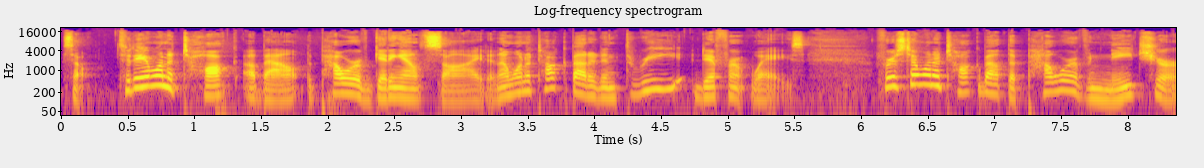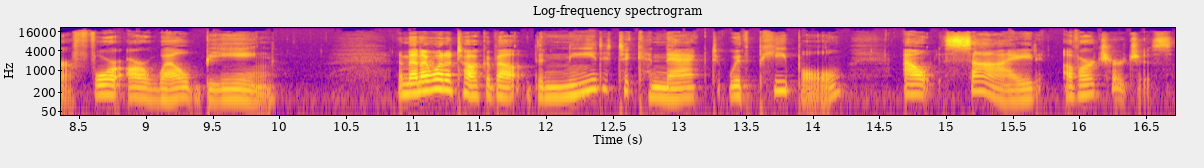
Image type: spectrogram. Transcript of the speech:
So, today I want to talk about the power of getting outside, and I want to talk about it in three different ways. First, I want to talk about the power of nature for our well being. And then I want to talk about the need to connect with people outside of our churches.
